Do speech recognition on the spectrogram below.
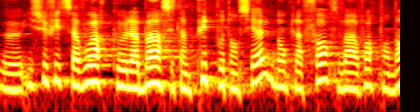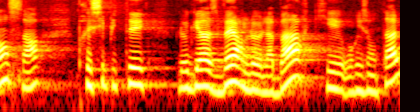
il suffit de savoir que la barre, c'est un puits de potentiel, donc la force va avoir tendance à précipiter le gaz vers la barre qui est horizontale.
